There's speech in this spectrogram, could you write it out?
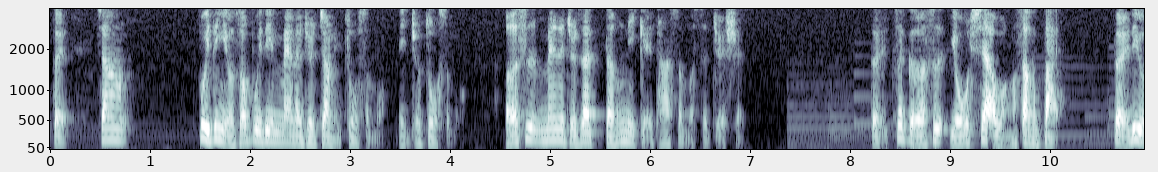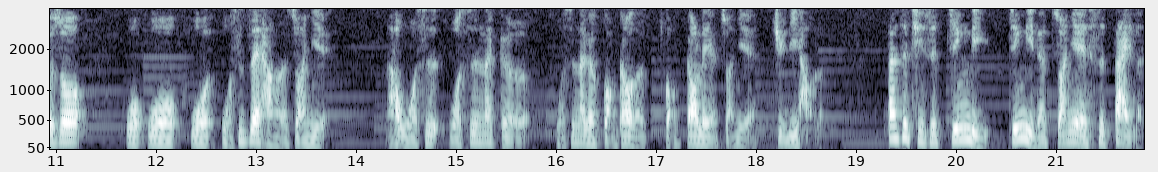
对，像。不一定，有时候不一定，manager 叫你做什么你就做什么，而是 manager 在等你给他什么 suggestion。对，这个是由下往上带。对，例如说，我我我我是这行的专业，然后我是我是那个我是那个广告的广告类的专业，举例好了。但是其实经理经理的专业是带人，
